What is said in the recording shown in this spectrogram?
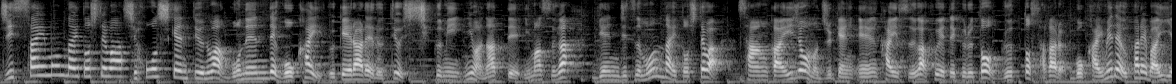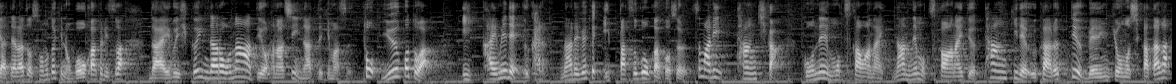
実際問題としては司法試験っていうのは5年で5回受けられるっていう仕組みにはなっていますが現実問題としては3回以上の受験回数が増えてくるとぐっと下がる。5回目で受かればいいやてだとその時の合格率はだいぶ低いんだろうなっていう話になってきます。ということは1回目で受かる。なるべく一発合格をする。つまり短期間。5年も使わない何年も使わないという短期で受かるっていう勉強の仕方が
